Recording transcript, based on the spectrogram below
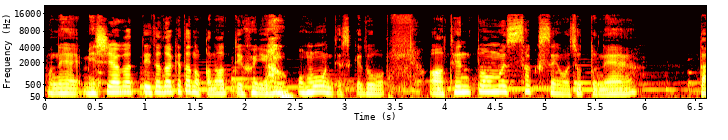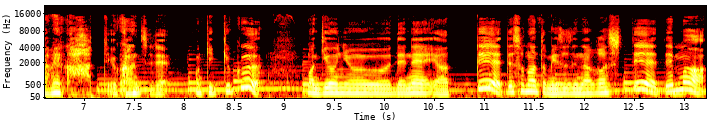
こう、ね、召し上がっていただけたのかなっていうふうには 思うんですけどあテントウムシ作戦はちょっとねダメかっていう感じで、まあ、結局、まあ、牛乳でねやってでその後水で流してでまあや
